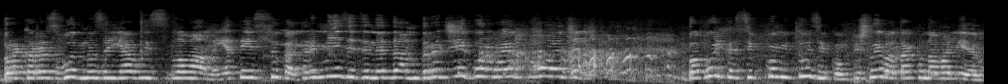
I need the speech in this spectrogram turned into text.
бракорозводну заяву із словами Я ти, сука, три місяці не дам, дрочи, курва, як хочеш. Бабулька з Сіпком і Тузиком пішли в атаку на Валеру.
